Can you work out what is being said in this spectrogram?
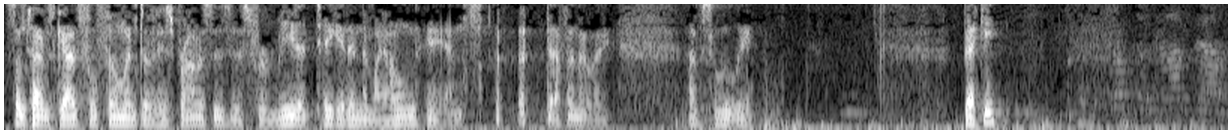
Sometimes God's fulfillment of his promises is for me to take it into my own hands. Definitely. Absolutely. Becky? It's also not about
